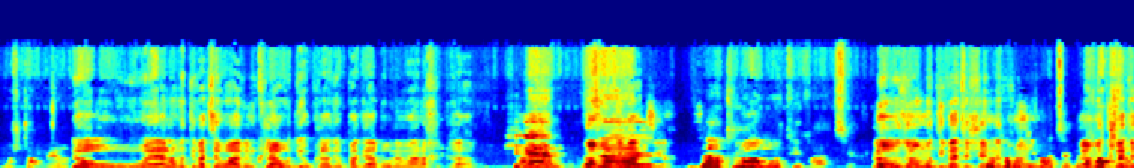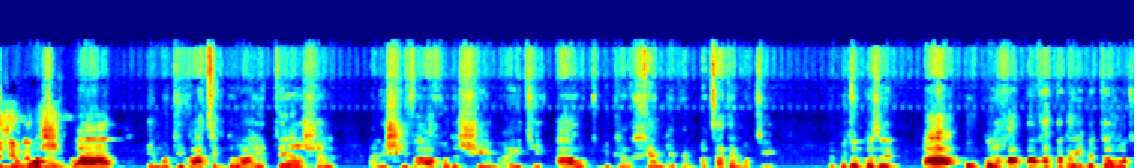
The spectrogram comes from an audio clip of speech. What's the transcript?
כמו שאתה אומר. לא, הוא היה לו מוטיבציה, הוא אוהב עם קלאודיו, קלאודיו פגע בו במהלך הקרב. כן, לא זה. זאת לא מוטיבציה. לא, זו המוטיבציה שהם זאת לא נתנו. מוטיבציה. זו בטח המוטיבציה שהם כשאתה מראש נתנו. בא עם מוטיבציה גדולה יותר של אני שבעה חודשים הייתי אאוט בגללכם כי אתם פצעתם אותי, ופתאום כזה, אה, הוא פעם אחת פגע לי בטעות,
